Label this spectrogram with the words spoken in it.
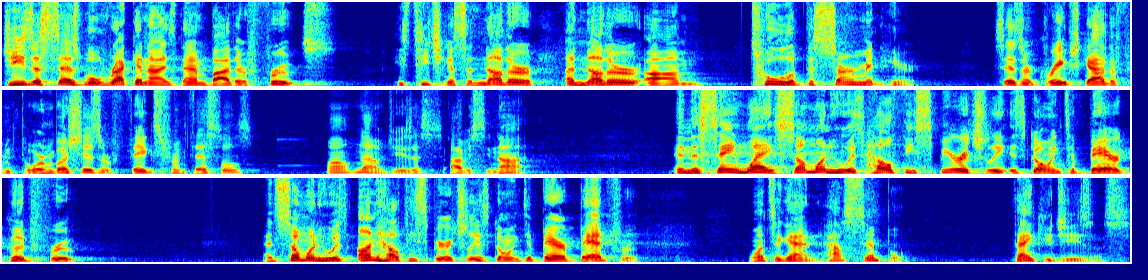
Jesus says we'll recognize them by their fruits. He's teaching us another, another um, tool of discernment here. Says, Are grapes gathered from thorn bushes or figs from thistles? Well, no, Jesus, obviously not. In the same way, someone who is healthy spiritually is going to bear good fruit. And someone who is unhealthy spiritually is going to bear bad fruit. Once again, how simple. Thank you, Jesus.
